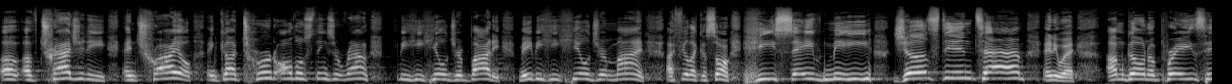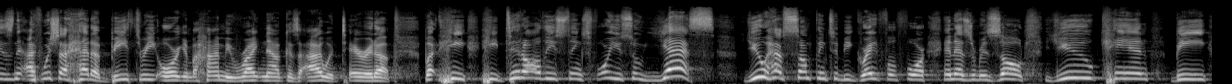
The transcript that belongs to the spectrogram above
of, of tragedy and trial, and God turned all those things around. Maybe He healed your body. Maybe He healed your mind. I feel like a song, He saved me just in time. Anyway, I'm going to praise His name. I wish I had a B3 organ behind me right now because I would tear it up. But he, he did all these things for you. So, yes, you have something to be grateful for. And as a result, you can be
